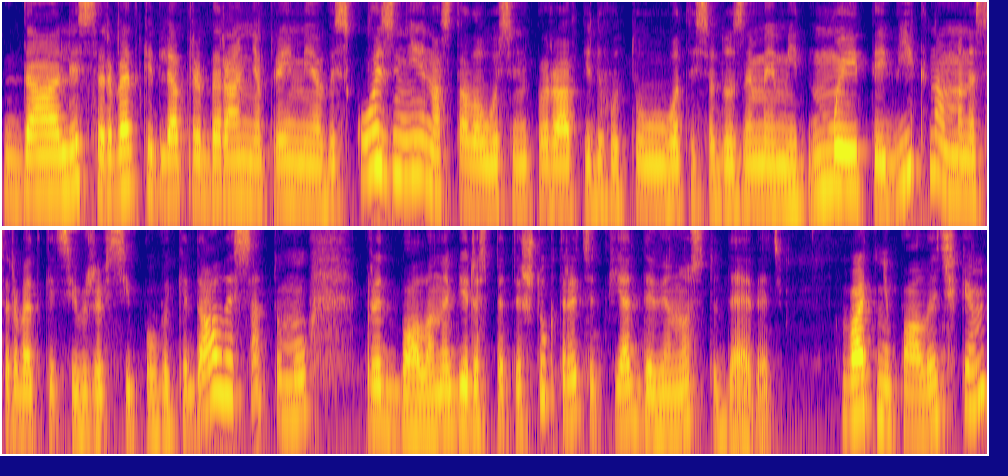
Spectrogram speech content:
Далі серветки для прибирання премія вискозні. Настала осінь, пора підготуватися до зими, мити вікна. У мене серветки ці вже всі повикидалися, тому придбала набір із 5 штук 35,99. Ватні палички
